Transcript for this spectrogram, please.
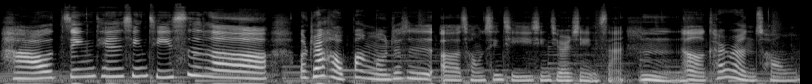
好，今天星期四了，我觉得好棒哦！就是呃，从星期一、星期二、星期三，嗯呃，Karen 从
